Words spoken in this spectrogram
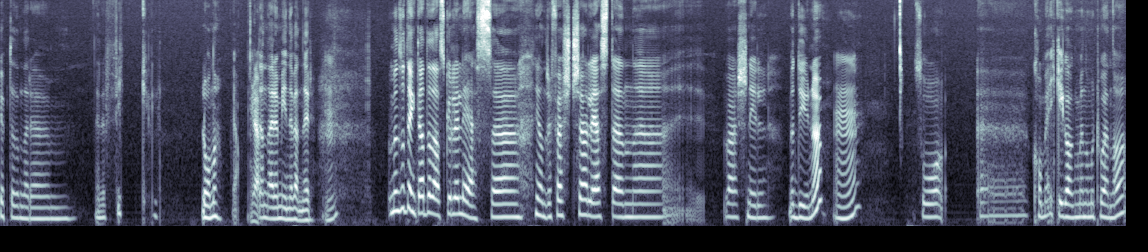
kjøpte den derre Eller fikk lånet. Ja, Ja. Den derre Mine venner. Mm. Men så tenkte jeg at jeg da skulle lese de andre først, så jeg har lest den uh, Vær snill med dyrene. Mm. Så uh, kom jeg ikke i gang med nummer to ennå,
